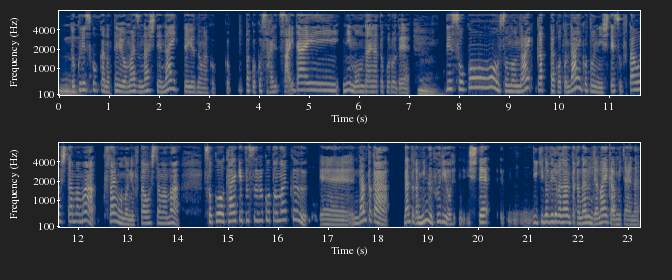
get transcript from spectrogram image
独立国家の体をまず成してないっていうのがここ、やっぱここ最最大に問題なところで、うん。で、そこを、その、ないかったこと、ないことにして、蓋をしたまま、臭いものに蓋をしたまま、そこを解決することなく、えー、なんとか、なんとか見ぬふりをして、生き延びればなんとかなるんじゃないか、みたいな、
